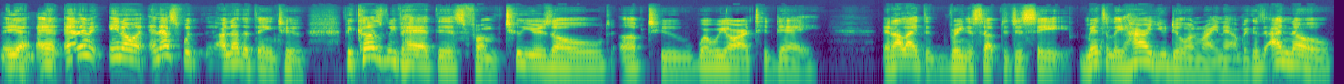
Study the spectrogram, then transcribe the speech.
Yeah, and and you know, and that's what another thing too, because we've had this from two years old up to where we are today, and I like to bring this up to just say mentally, how are you doing right now? Because I know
